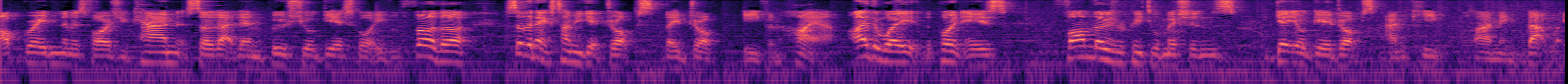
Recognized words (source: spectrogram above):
upgrading them as far as you can, so that then boosts your gear score even further, so the next time you get drops, they drop even higher. Either way, the point is, farm those repeatable missions, get your gear drops, and keep climbing that way.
